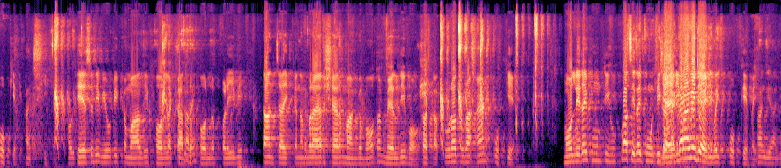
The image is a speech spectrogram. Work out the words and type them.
ਓਕੇ ਹਾਂਜੀ। ਠੀਕ ਆ। ਫੇਸ ਦੀ ਬਿਊਟੀ ਕਮਾਲ ਦੀ ਫੁੱਲ ਕੱਦ ਫੁੱਲ ਪਲੀ ਵੀ। ਢਾਂਚਾ ਇੱਕ ਨੰਬਰ ਆਇਰ ਸ਼ਹਿਰ ਮੰਗ ਬਹੁਤ ਆ ਮਿਲਦੀ ਬਹੁਤ ਘੱਟ ਆ। ਪੂਰਾ ਪੂਰਾ ਐਨ ਓਕੇ ਆ। ਮੁੱਲ ਇਹਦਾ ਹੀ ਫੋਨ ਤੀ ਹੋ। ਬਸ ਇਹਦਾ ਹੀ ਫੋਨ ਤੇ ਜੈ ਕਰਨਾ। ਜੀ। ਕਰਾਂਗੇ ਜੈ ਜੀ ਬਾਈ। ਓਕੇ ਬਾਈ। ਹਾਂਜੀ, ਹਾਂਜੀ।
